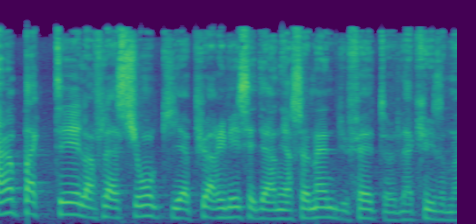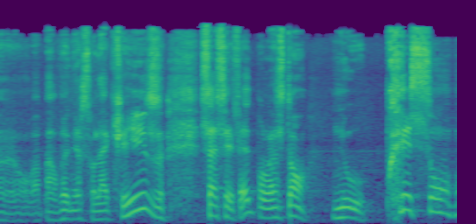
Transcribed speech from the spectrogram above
impacté l'inflation qui a pu arriver ces dernières semaines du fait de la crise. On ne va pas revenir sur la crise. Ça, c'est fait. Pour l'instant, nous pressons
